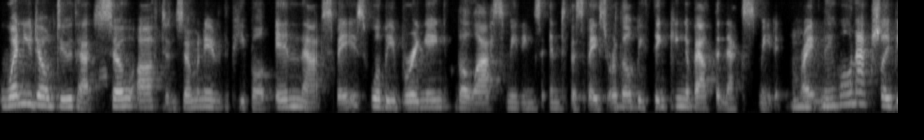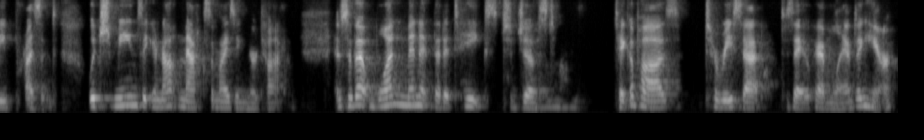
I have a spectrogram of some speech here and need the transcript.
when you don't do that, so often, so many of the people in that space will be bringing the last meetings into the space, or they'll be thinking about the next meeting, mm-hmm. right? And they mm-hmm. won't actually be present, which means that you're not maximizing your time. And so, that one minute that it takes to just mm-hmm. take a pause, to reset, to say, okay, I'm landing here,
